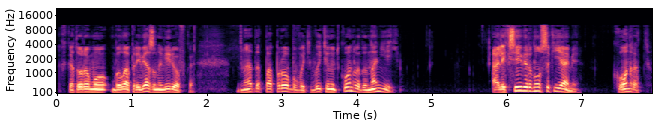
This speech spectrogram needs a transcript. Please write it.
к которому была привязана веревка. Надо попробовать вытянуть Конрада на ней. Алексей вернулся к яме. «Конрад!»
